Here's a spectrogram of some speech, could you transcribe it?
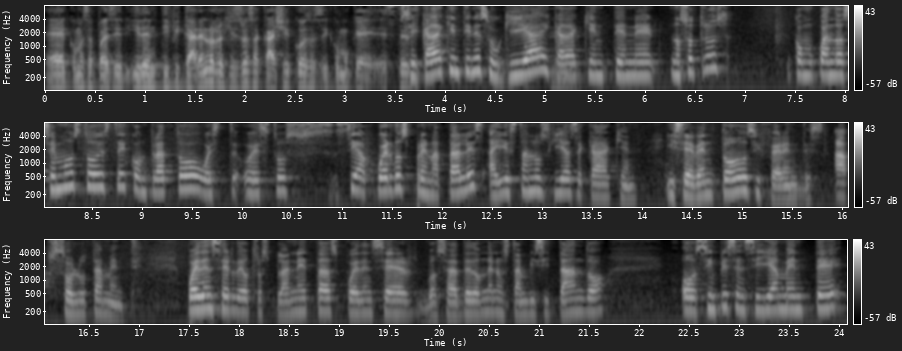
eh, ¿cómo se puede decir? Identificar en los registros akáshicos, así como que... Este sí, cada quien tiene su guía y cada quien tiene... Nosotros, como cuando hacemos todo este contrato o, este, o estos sí, acuerdos prenatales, ahí están los guías de cada quien y se ven todos diferentes, absolutamente. Pueden ser de otros planetas, pueden ser, o sea, de dónde nos están visitando, o simple y sencillamente,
